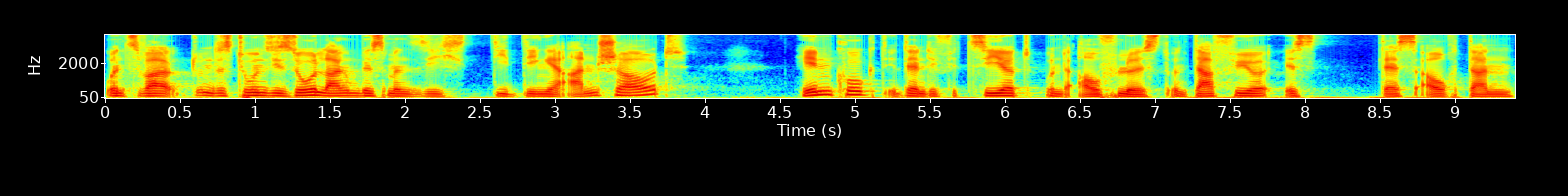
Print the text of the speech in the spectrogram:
und zwar, und das tun sie so lange, bis man sich die Dinge anschaut, hinguckt, identifiziert und auflöst. Und dafür ist das auch dann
